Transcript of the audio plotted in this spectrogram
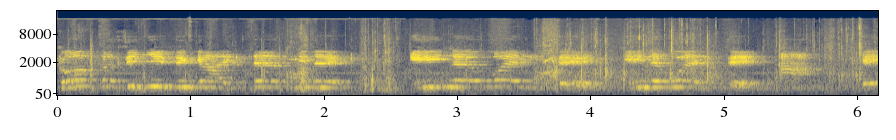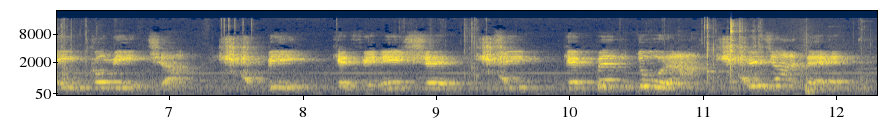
Cosa significa il termine ineguente? Ineguente. A. Che incomincia. B. Che finisce. C. Che perdura. Pigiate!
